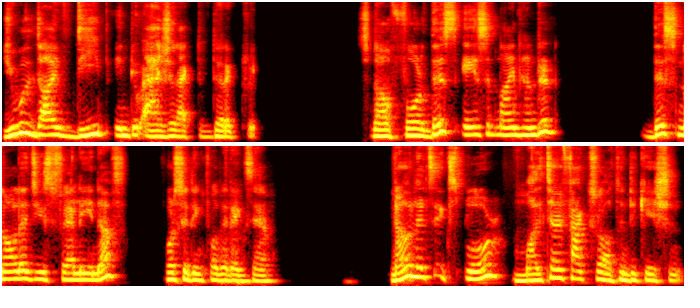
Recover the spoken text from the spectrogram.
you will dive deep into Azure Active Directory. So now for this AZ 900, this knowledge is fairly enough for sitting for that exam. Now let's explore multi-factor authentication.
